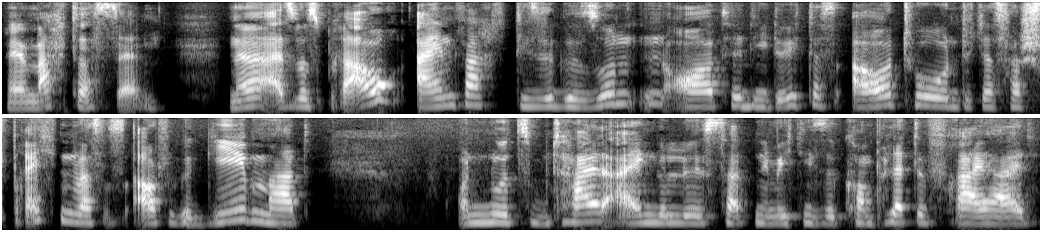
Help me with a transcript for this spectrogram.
Wer macht das denn? Ne? Also es braucht einfach diese gesunden Orte, die durch das Auto und durch das Versprechen, was das Auto gegeben hat und nur zum Teil eingelöst hat, nämlich diese komplette Freiheit,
